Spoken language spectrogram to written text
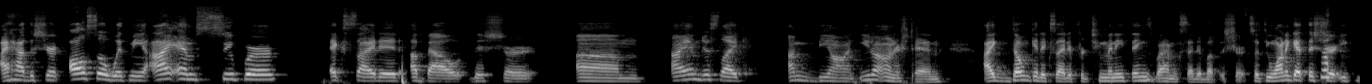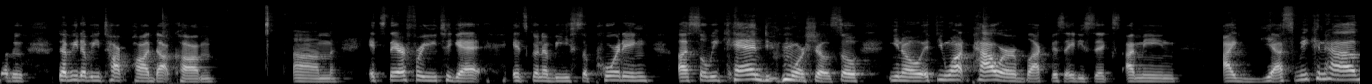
I have the shirt also with me. I am super excited about this shirt. Um, I am just like, I'm beyond, you don't understand. I don't get excited for too many things, but I'm excited about the shirt. So if you want to get the shirt, you can go to www.talkpod.com. Um, it's there for you to get. It's going to be supporting us so we can do more shows. So, you know, if you want power, Black Fist 86, I mean, I guess we can have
